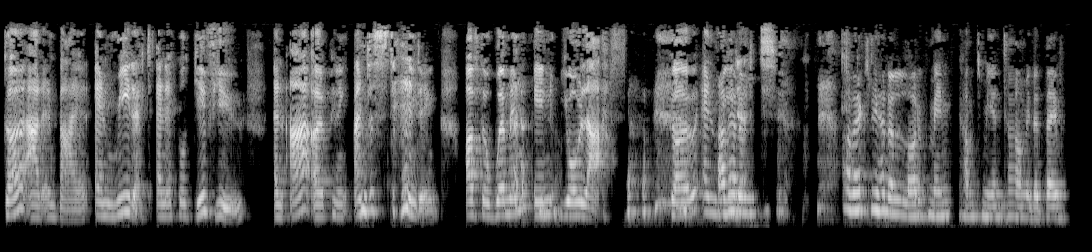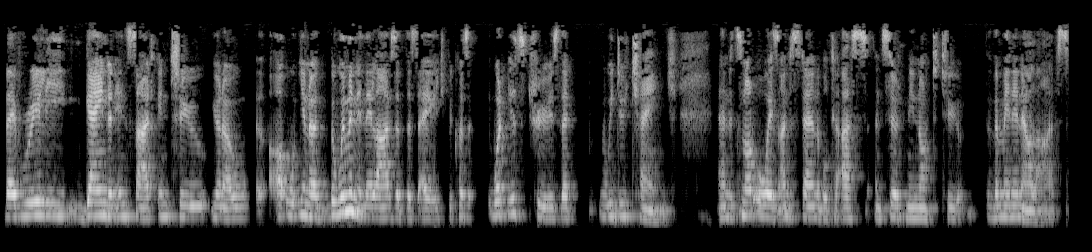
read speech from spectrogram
Go out and buy it and read it and it will give you an eye-opening understanding of the women in your life. Go and read it. I've actually had a lot of men come to me and tell me that they've they've really gained an insight into you know uh, you know the women in their lives at this age because what is true is that we do change and it's not always understandable to us and certainly not to the men in our lives.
